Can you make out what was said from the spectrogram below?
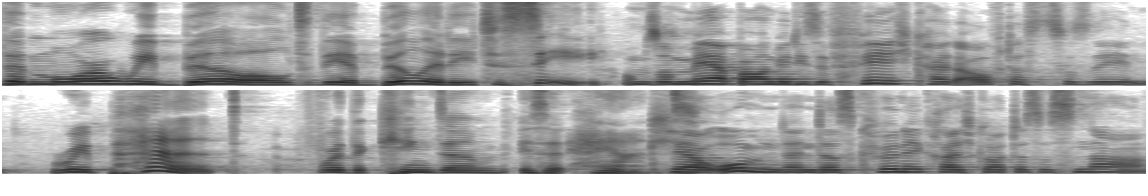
the more we build the ability to see. umso mehr bauen wir diese Fähigkeit auf, das zu sehen. Repent, for the kingdom is at hand. Kehr um, denn das Königreich Gottes ist nah.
